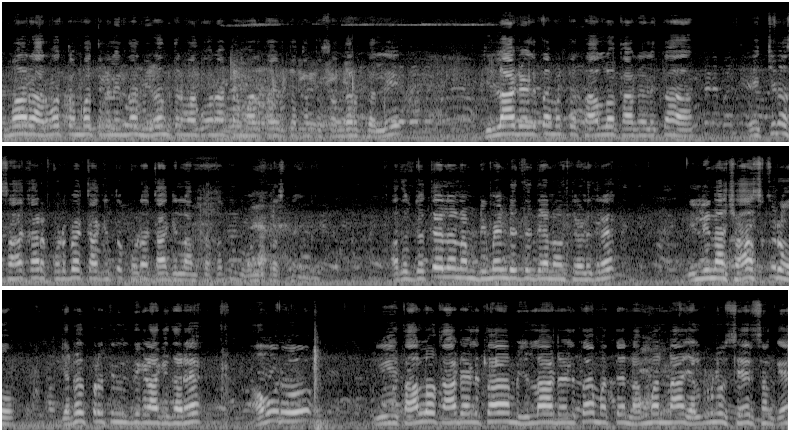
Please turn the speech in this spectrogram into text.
ಸುಮಾರು ಅರವತ್ತೊಂಬತ್ತುಗಳಿಂದ ನಿರಂತರವಾಗಿ ಹೋರಾಟ ಮಾಡ್ತಾ ಇರ್ತಕ್ಕಂಥ ಸಂದರ್ಭದಲ್ಲಿ ಜಿಲ್ಲಾಡಳಿತ ಮತ್ತು ತಾಲ್ಲೂಕು ಆಡಳಿತ ಹೆಚ್ಚಿನ ಸಹಕಾರ ಕೊಡಬೇಕಾಗಿತ್ತು, ಕೊಡೋಕ್ಕಾಗಿಲ್ಲ ಅಂತಕ್ಕಂಥದ್ದು ಒಂದು ಪ್ರಶ್ನೆ ಇದೆ. ಅದ್ರ ಜೊತೆಯಲ್ಲೇ ನಮ್ಮ ಡಿಮ್ಯಾಂಡ್ ಇದ್ದಿದ್ದೇನು ಅಂತ ಹೇಳಿದ್ರೆ, ಇಲ್ಲಿನ ಶಾಸಕರು ಜನಪ್ರತಿನಿಧಿಗಳಾಗಿದ್ದಾರೆ. ಅವರು ಈ ತಾಲ್ಲೂಕು ಆಡಳಿತ ಜಿಲ್ಲಾ ಆಡಳಿತ ಮತ್ತು ನಮ್ಮನ್ನು ಎಲ್ಲರೂ ಸೇರಿಸಂಗೆ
